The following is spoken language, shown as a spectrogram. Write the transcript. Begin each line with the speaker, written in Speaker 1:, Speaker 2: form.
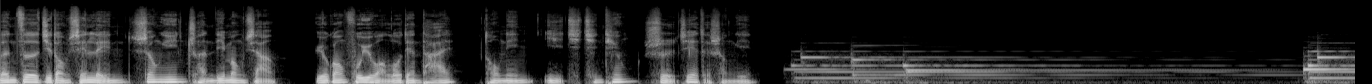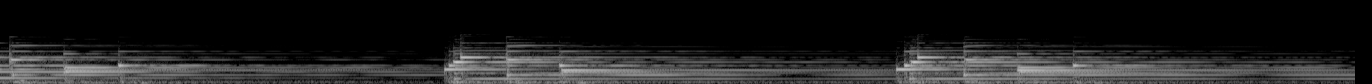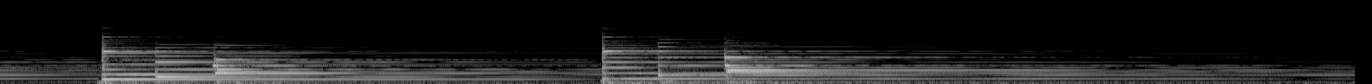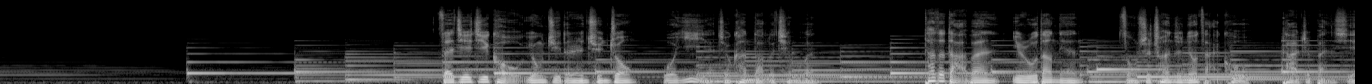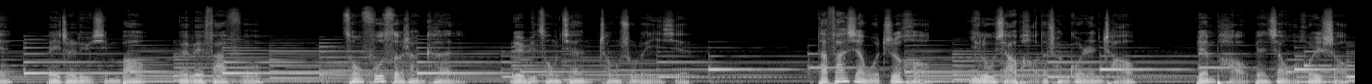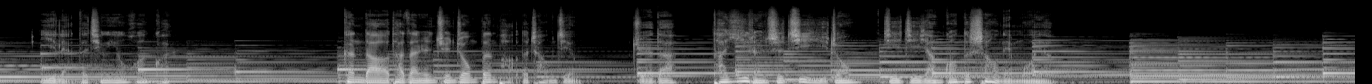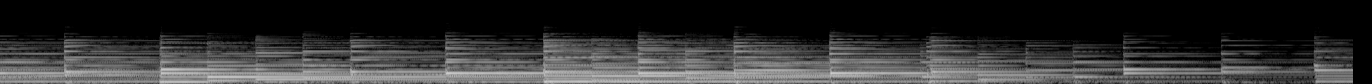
Speaker 1: 文字激动心灵，声音传递梦想。月光赋予网络电台，同您一起倾听世界的声音。在街机口拥挤的人群中，我一眼就看到了晴雯。她的打扮一如当年，总是穿着牛仔裤，踏着板鞋，背着旅行包，微微发福。从肤色上看，略比从前成熟了一些。她发现我之后，一路小跑地穿过人潮，边跑边向我挥手，一脸的轻盈欢快。看到她在人群中奔跑的场景，觉得。他依然是记忆中积极阳光的少年模样。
